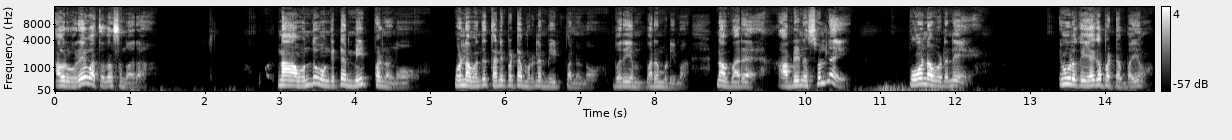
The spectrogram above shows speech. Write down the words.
அவர் ஒரே வார்த்தை தான் சொன்னாரா? நான் வந்து உங்ககிட்ட மீட் பண்ணணும். உன்னை வந்து தனிப்பட்ட முறையில் மீட் பண்ணணும். வரிய வர முடியுமா? நான் வரேன். அப்படின்னு சொல்லி போன உடனே இவங்களுக்கு ஏகப்பட்ட பயம்.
